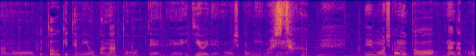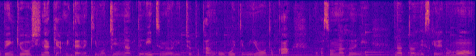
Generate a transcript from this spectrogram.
あの、ふと受けてみようかなと思って、え勢いで申し込みました。で申し込むとなんかこう勉強しなきゃみたいな気持ちになってねいつもよりちょっと単語を覚えてみようとかなんかそんな風になったんですけれども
